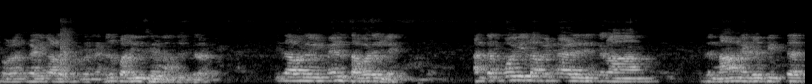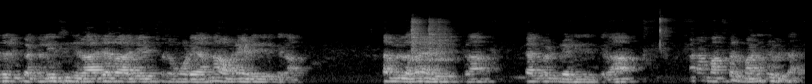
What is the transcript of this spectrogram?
சோழன் கரிகால சோழன் என்று பதிவு செய்திருந்திருக்கிறார். இது அவர்கள் மேல் தவறில்லை. அந்த கோயில் அவன் என்ன எழுதியிருக்கிறான்? இது நான் எழுதித்த திருக்கட்டளை ஸ்ரீ ராஜராஜேஸ்வரமுடையார்னு அவனே எழுதியிருக்கிறான். தமிழில் தான் எழுதியிருக்கலாம் கல்வெட்டில் எழுதியிருக்கலாம். ஆனால் மக்கள் மறந்து விட்டார்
